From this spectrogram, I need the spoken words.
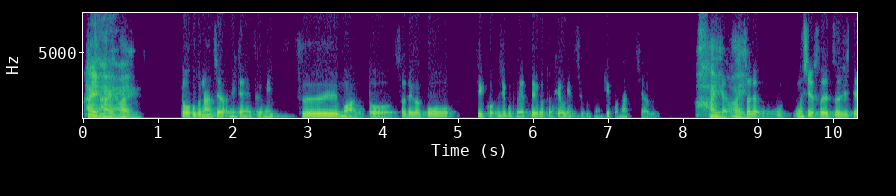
はいはいはい。東北なんちゃらみたいなやつが3つもあると、それがこう、自己、自分がやってることを表現することに結構なっちゃう。はいはいそ。れ、むしろそれを通じて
